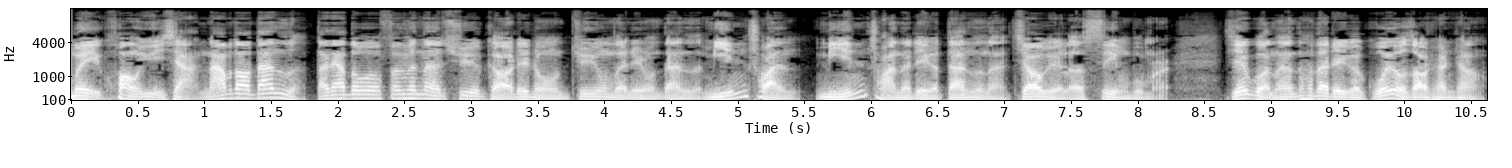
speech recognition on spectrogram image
每况愈下，拿不到单子，大家都纷纷的去搞这种军用的这种单子。民船民船的这个单子呢，交给了私营部门。结果呢，他的这个国有造船厂。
